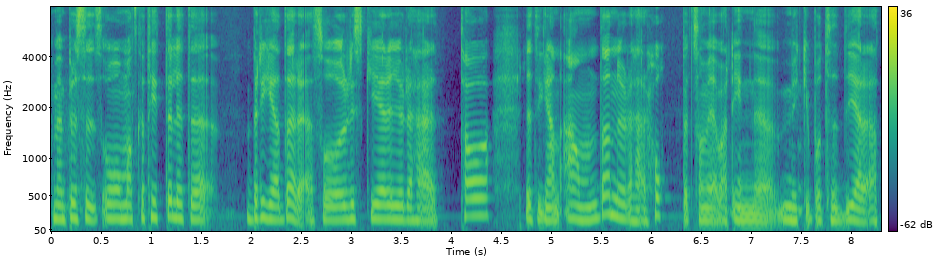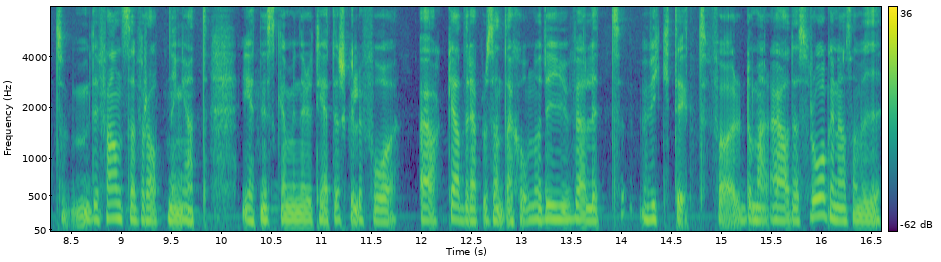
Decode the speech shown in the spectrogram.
Men precis, och om man ska titta lite bredare så riskerar ju det här ta lite grann andan ur det här hoppet som vi har varit inne mycket på tidigare. Att det fanns en förhoppning att etniska minoriteter skulle få ökad representation. Och det är ju väldigt viktigt för de här ödesfrågorna som vi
